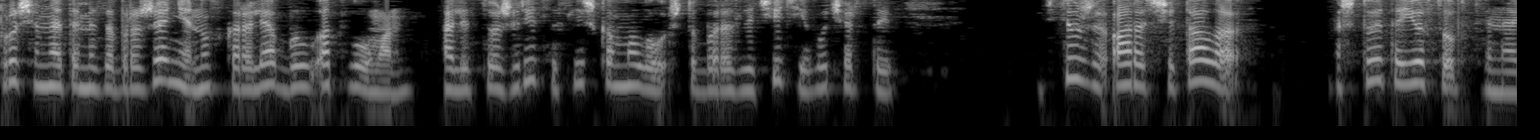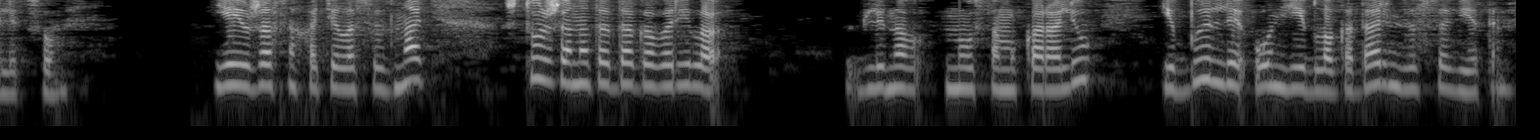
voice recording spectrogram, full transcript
Впрочем, на этом изображении нос короля был отломан, а лицо жрицы слишком мало, чтобы различить его черты. Все же Ара считала, что это ее собственное лицо. Ей ужасно хотелось узнать, что же она тогда говорила длинноносому королю, и был ли он ей благодарен за советы.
